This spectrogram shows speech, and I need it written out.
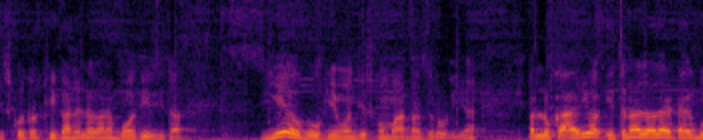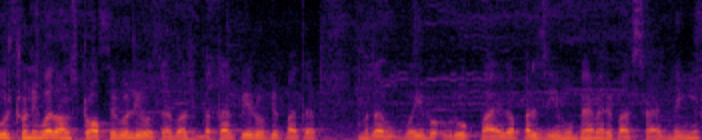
इसको तो ठिकाने लगाना बहुत ईजी था। ये पोकीमोन जिसको मारना ज़रूरी है। पर लुकारियो इतना ज़्यादा अटैक बूस्ट होने के बाद अनस्टॉपेबल ही होता है। बस बतख भी रोक ही पाता है मतलब वही रोक पाएगा, पर जीमूव है मेरे पास शायद नहीं है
